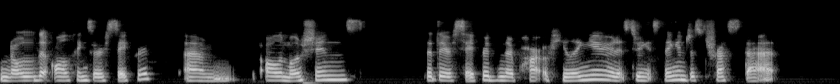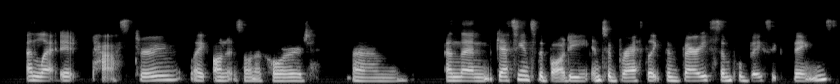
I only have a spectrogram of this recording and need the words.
know that all things are sacred, um, all emotions that they're sacred and they're part of healing you, and it's doing its thing, and just trust that and let it pass through like on its own accord. Um, and then getting into the body, into breath, like the very simple, basic things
